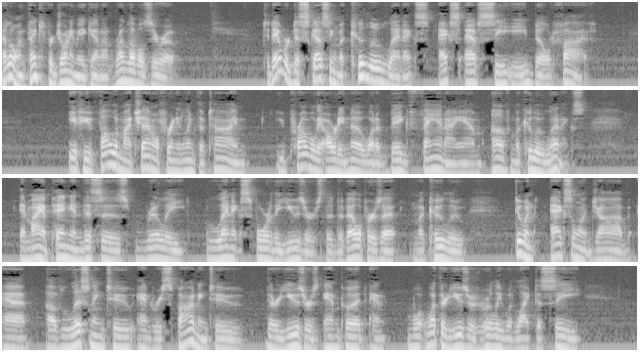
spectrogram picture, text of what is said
Hello and thank you for joining me again on Run Level Zero. Today we're discussing Makulu Linux XFCE Build 5. If you've followed my channel for any length of time, you probably already know what a big fan I am of Makulu Linux. In my opinion, this is really Linux for the users. The developers at Makulu do an excellent job at, of listening to and responding to their users' input and what, their users really would like to see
